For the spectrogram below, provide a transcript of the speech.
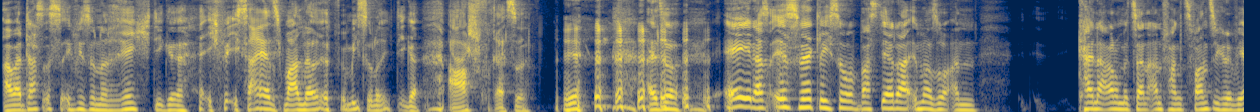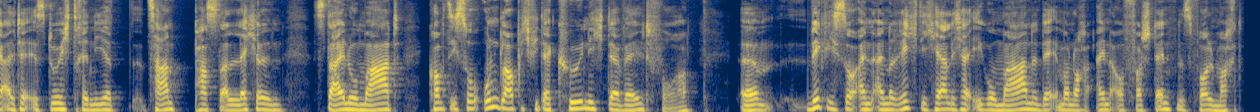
Aber das ist irgendwie so eine richtige, ich, ich sage jetzt mal, für mich so eine richtige Arschfresse. Also, ey, das ist wirklich so, was der da immer so an, keine Ahnung, mit seinen Anfang 20 oder wie alt er ist, durchtrainiert, Zahnpasta lächeln, Stylomat, kommt sich so unglaublich wie der König der Welt vor. Ähm, wirklich so ein, ein richtig herrlicher Egomane, der immer noch einen auf verständnisvoll macht,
